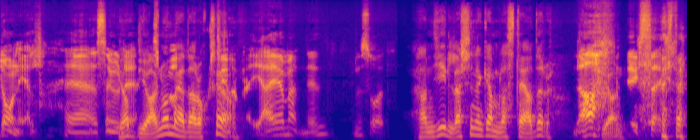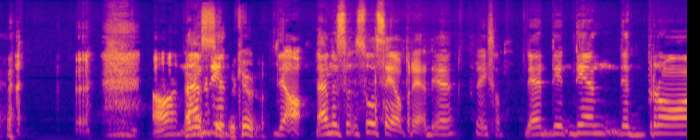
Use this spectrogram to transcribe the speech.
Daniel eh, som gjorde Ja, Björn var med där också. Ja. Jajamän, det, så. Han gillar sina gamla städer. Ja, Björn. exakt. ja, nej, men superkul. Det, ja, nej, men så, så, ser jag på det. Det, liksom, det, det, det, är, en, det, är ett bra,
